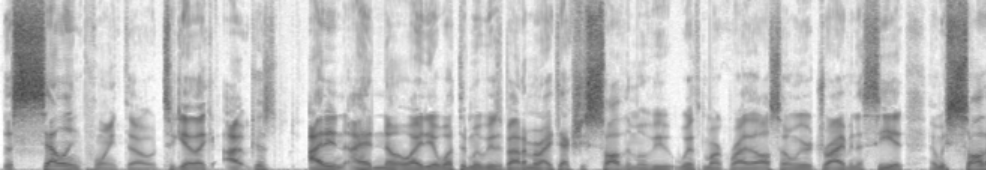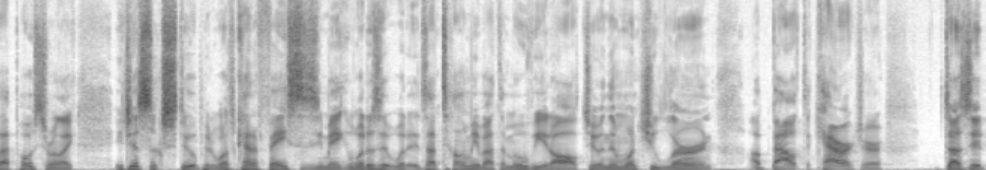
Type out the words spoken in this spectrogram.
The selling point, though, to get like, because I, didn't, I had no idea what the movie was about. I remember I actually saw the movie with Mark Reilly also, and we were driving to see it, and we saw that poster. And we're like, it just looks stupid. What kind of face is he making? What is it? What, it's not telling me about the movie at all, too. And then once you learn about the character, does it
